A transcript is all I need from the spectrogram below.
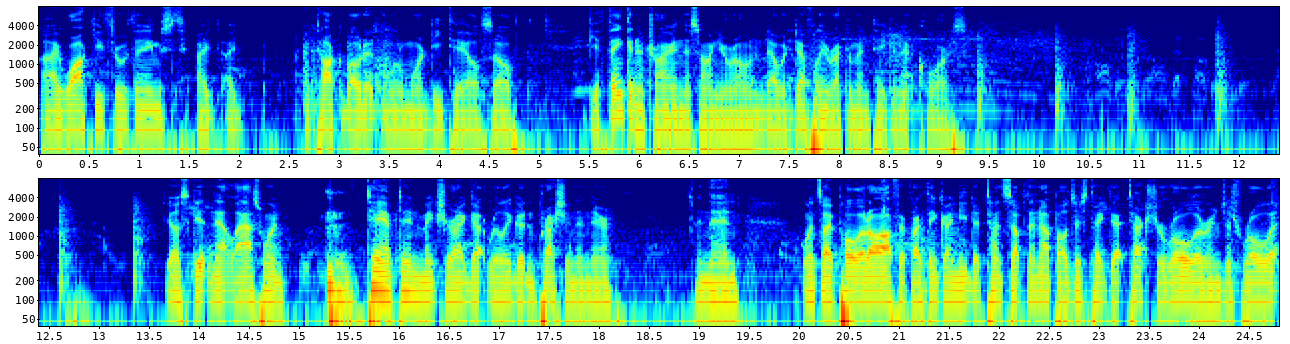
I walk you through things. I, I, I talk about it in a little more detail. So if you're thinking of trying this on your own, I would definitely recommend taking that course. Just getting that last one tamped in, make sure I got really good impression in there. And then once I pull it off, if I think I need to tense something up, I'll just take that texture roller and just roll it.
